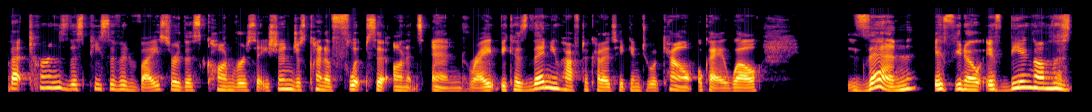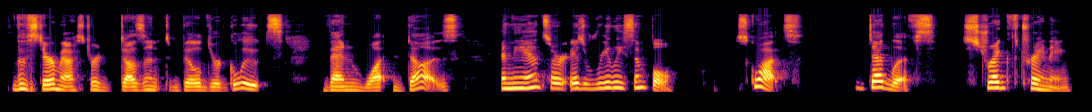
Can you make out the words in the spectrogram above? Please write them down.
that turns this piece of advice or this conversation just kind of flips it on its end right? Because then you have to kind of take into account okay well then if you know if being on the, the stairmaster doesn't build your glutes then what does? And the answer is really simple. Squats deadlifts strength training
